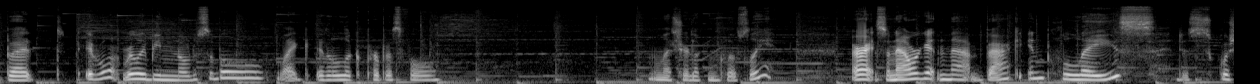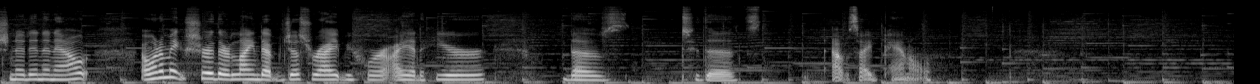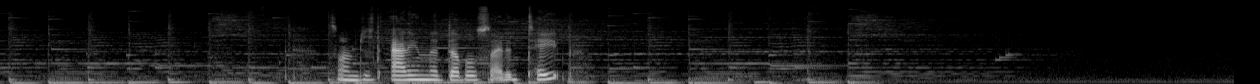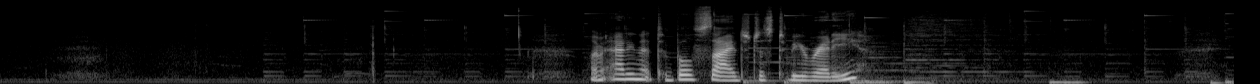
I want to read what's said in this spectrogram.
But it won't really be noticeable, like it'll look purposeful. Unless you're looking closely. Alright, so now we're getting that back in place. Just squishing it in and out. I want to make sure they're lined up just right before I adhere those to the outside panel. So I'm just adding the double-sided tape. So I'm adding it to both sides just to be ready.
